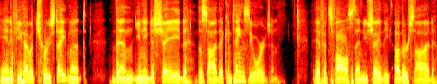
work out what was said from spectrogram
And if you have a true statement, then you need to shade the side that contains the origin. If it's false, then you shade the other side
